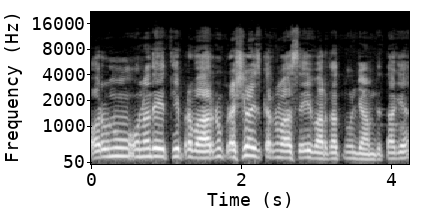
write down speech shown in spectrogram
ਔਰ ਉਹਨੂੰ ਉਹਨਾਂ ਦੇ ਇੱਥੇ ਪਰਿਵਾਰ ਨੂੰ ਪ੍ਰੈਸ਼ਰਾਈਜ਼ ਕਰਨ ਵਾਸਤੇ ਇਹ ਵਾਰਦਾਤ ਨੂੰ ਅੰਜਾਮ ਦਿੱਤਾ ਗਿਆ।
